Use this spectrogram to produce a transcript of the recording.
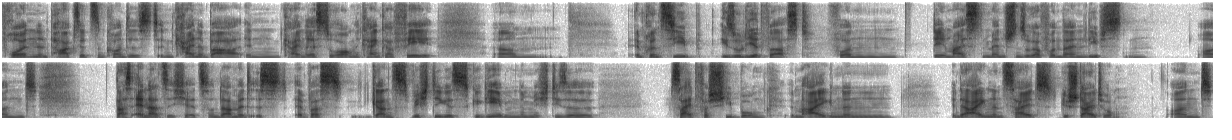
Freunden in den Park sitzen konntest, in keine Bar, in kein Restaurant, in kein Café. Ähm, Im Prinzip isoliert warst von den meisten Menschen, sogar von deinen Liebsten. Und das ändert sich jetzt und damit ist etwas ganz Wichtiges gegeben, nämlich diese Zeitverschiebung im eigenen, in der eigenen Zeitgestaltung. Und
